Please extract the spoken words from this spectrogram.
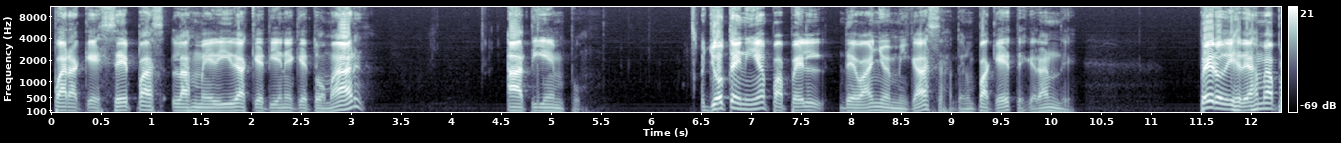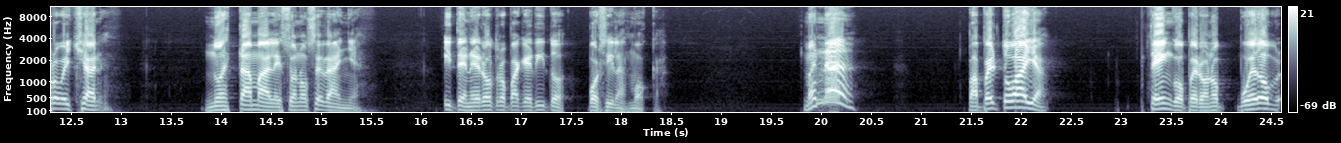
para que sepas las medidas que tiene que tomar a tiempo. Yo tenía papel de baño en mi casa, tenía un paquete grande. Pero dije, déjame aprovechar, no está mal, eso no se daña, y tener otro paquetito por si las moscas. Más nada. Papel toalla, tengo, pero no puedo,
